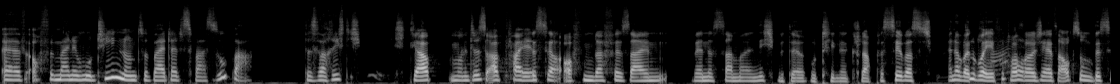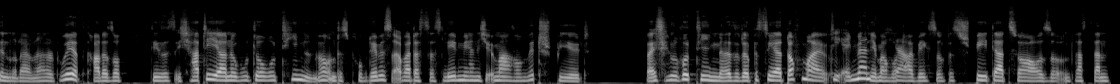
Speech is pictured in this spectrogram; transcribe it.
äh, auch für meine Routinen und so weiter. Das war super. Das war richtig gut. Ich glaube, man das Abfall ist ja offen dafür sein, wenn es dann mal nicht mit der Routine klappt. Wisst ihr, was ich meine? Weil du Total. euch ja jetzt auch so ein bisschen, oder na, du jetzt gerade so, dieses, ich hatte ja eine gute Routine, ne? Und das Problem ist aber, dass das Leben ja nicht immer so mitspielt bei den Routinen. Also da bist du ja doch mal Die ändern sich jemandem ja. unterwegs und bist später zu Hause und hast dann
